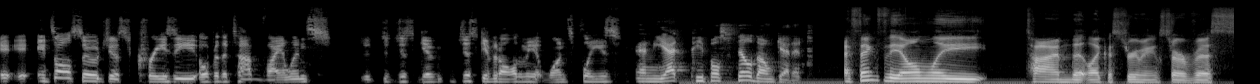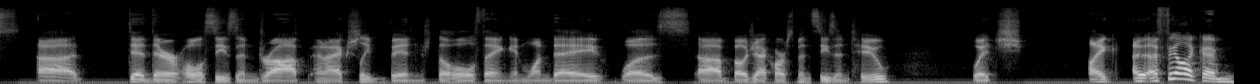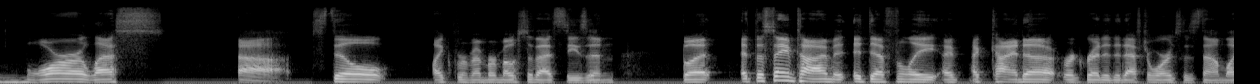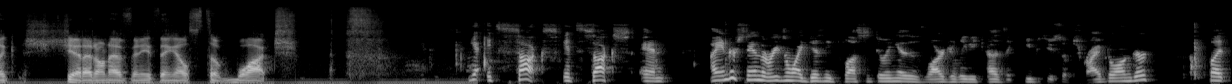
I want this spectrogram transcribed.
it, it, it's also just crazy over the top violence J- j- Just give just give it all to me at once, please. And yet people still don't get it. I think the only time that like a streaming service uh did their whole season drop and I actually binged the whole thing in one day was uh BoJack Horseman season 2 which like I, I feel like I'm more or less uh still like remember most of that season but at the same time it, it definitely i, I kind of regretted it afterwards because now i'm like shit i don't have anything else to watch Yeah, it sucks. It sucks. And I understand the reason why Disney Plus is doing it is largely because it keeps you subscribed longer. But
